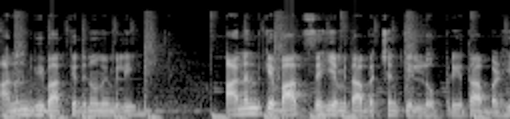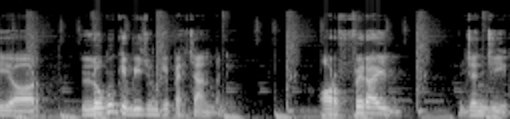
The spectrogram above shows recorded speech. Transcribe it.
आनंद भी बात के दिनों में मिली। आनंद के बाद से ही अमिताभ बच्चन की लोकप्रियता बढ़ी और लोगों के बीच उनकी पहचान बनी। और फिर आई जंजीर,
